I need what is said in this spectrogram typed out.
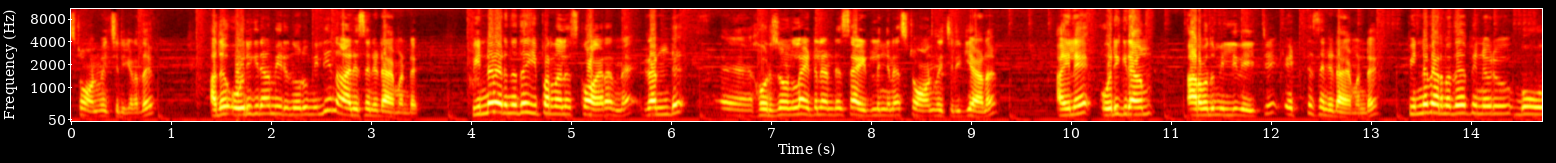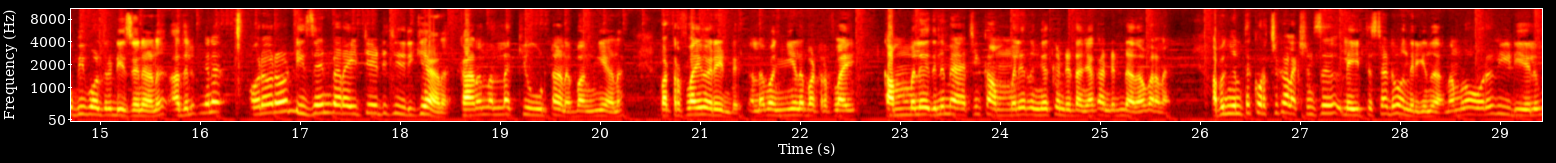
സ്റ്റോൺ വെച്ചിരിക്കുന്നത് അത് ഒരു ഗ്രാം ഇരുന്നൂറ് മില്ലി നാല് സെന്റ് ഡയമണ്ട് പിന്നെ വരുന്നത് ഈ പറഞ്ഞ സ്ക്വയർ തന്നെ. രണ്ട് ഹൊറിസോണലായിട്ട് രണ്ട് സൈഡിൽ ഇങ്ങനെ സ്റ്റോൺ വെച്ചിരിക്കുകയാണ് അതിലെ ഒരു ഗ്രാം അറുപത് മില്ലി വെയിറ്റ് എട്ട് സെന്റ് ഡയമണ്ട് പിന്നെ വരുന്നത് പിന്നെ ഒരു ബോബി പോലത്തെ ഡിസൈൻ ആണ്. അതിൽ ഇങ്ങനെ ഓരോരോ ഡിസൈൻ വെറൈറ്റി ആയിട്ട് ചെയ്തിരിക്കുകയാണ് കാരണം നല്ല ക്യൂട്ടാണ് ഭംഗിയാണ്. ബട്ടർഫ്ലൈ വരെ ഉണ്ട്. നല്ല ഭംഗിയുള്ള ബട്ടർഫ്ലൈ കമ്മൽ ഇതിന് മാച്ചിങ് കമ്മൽ റിങ് ഒക്കെ ഉണ്ട് ഞാൻ കണ്ടിട്ടുണ്ട്. അതാ പറയണേ. അപ്പൊ ഇങ്ങനത്തെ കുറച്ച് കളക്ഷൻസ് ലേറ്റസ്റ്റ് ആയിട്ട് വന്നിരിക്കുന്നത്. നമ്മൾ ഓരോ വീഡിയോയിലും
